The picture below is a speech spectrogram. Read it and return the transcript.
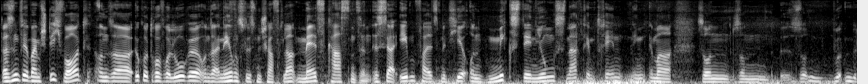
Da sind wir beim Stichwort. Unser Ökotrophologe, unser Ernährungswissenschaftler Melf Carstensen ist ja ebenfalls mit hier und mixt den Jungs nach dem Training immer so ein, so ein, so ein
